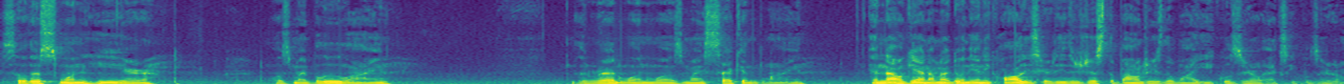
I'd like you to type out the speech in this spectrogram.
so this one here was my blue line. The red one was my second line. And now again, I'm not doing the inequalities here. These are just the boundaries, the y equals 0, x equals 0.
